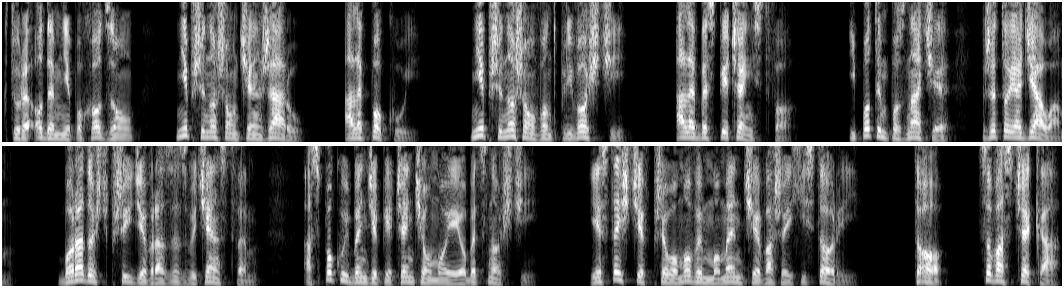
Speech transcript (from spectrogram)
które ode mnie pochodzą, nie przynoszą ciężaru, ale pokój. Nie przynoszą wątpliwości, ale bezpieczeństwo. I po tym poznacie, że to ja działam, bo radość przyjdzie wraz ze zwycięstwem, a spokój będzie pieczęcią mojej obecności. Jesteście w przełomowym momencie waszej historii. To, co was czeka,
